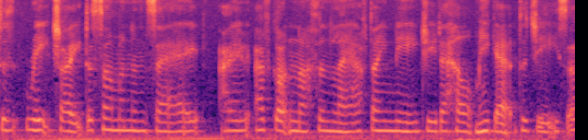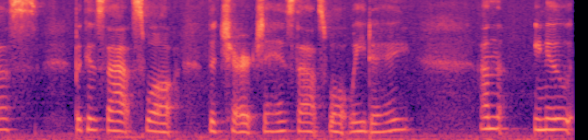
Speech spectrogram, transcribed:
to reach out to someone and say, I, I've got nothing left. I need you to help me get to Jesus. Because that's what the church is, that's what we do. And you know,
